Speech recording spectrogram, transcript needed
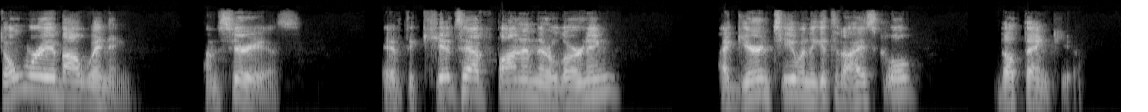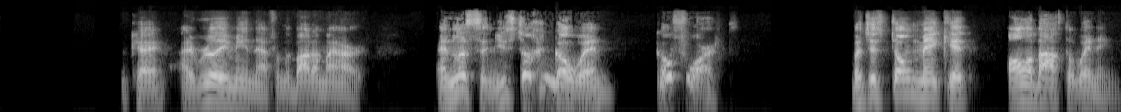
Don't worry about winning. I'm serious. If the kids have fun and they're learning, I guarantee when they get to the high school, they'll thank you. Okay? I really mean that from the bottom of my heart. And listen, you still can go win. Go for it. But just don't make it all about the winning.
